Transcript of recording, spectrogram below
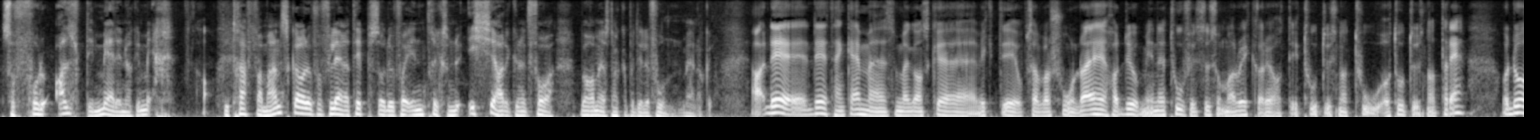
så får du alltid med deg noe mer. Du treffer mennesker, og du får flere tips, og du får inntrykk som du ikke hadde kunnet få bare med å snakke på telefon med noen. Ja, Det, det tenker jeg med som en ganske viktig observasjon. Da jeg hadde jo mine to første sommervikariat i 2002 og 2003. Og da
